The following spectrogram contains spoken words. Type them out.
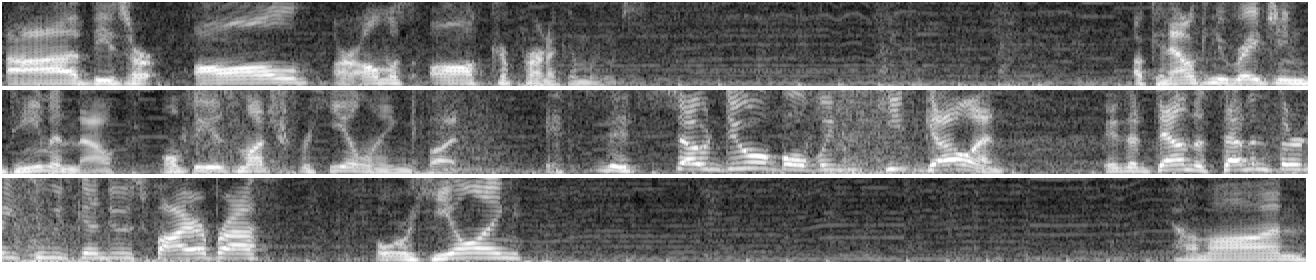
Uh, these are all, or almost all Copernica moves. Okay, now we can do Raging Demon though. Won't be as much for healing, but it's it's so doable if we just keep going. Is it down to 732, he's gonna do his Fire Breath, but we're healing. Come on.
